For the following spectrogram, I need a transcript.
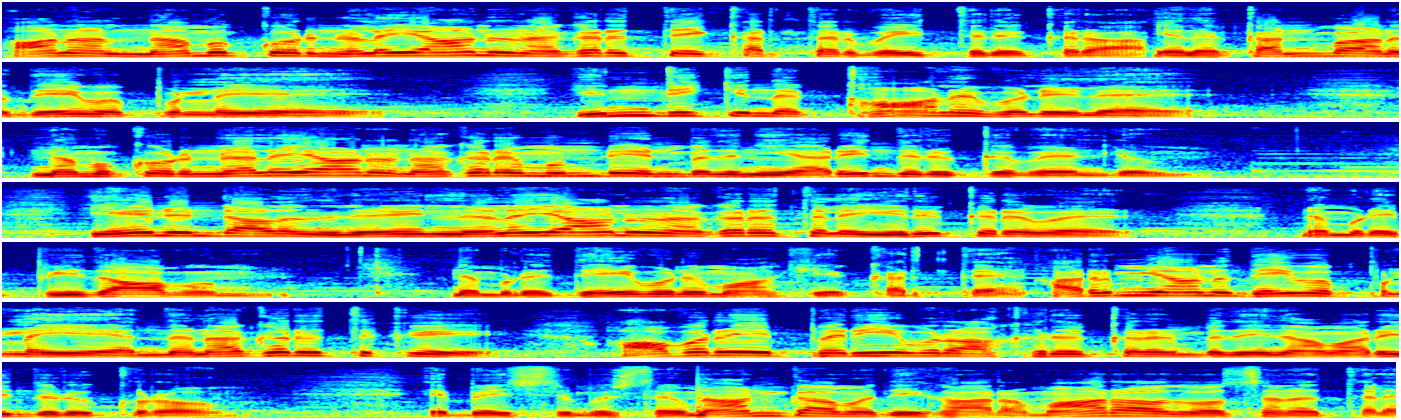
ஆனால் நமக்கு ஒரு நிலையான நகரத்தை கர்த்தர் வைத்திருக்கிறார். என அன்பான தெய்வ பிள்ளையே இன்றைக்கு இந்த கால வெளியில நமக்கு ஒரு நிலையான நகரம் உண்டு என்பதை நீ அறிந்திருக்க வேண்டும். ஏனென்றால் அந்த நிலை- நிலையான நகரத்தில் இருக்கிறவர் நம்முடைய பிதாவும் நம்முடைய தெய்வனுமாகிய கர்த்தர். அருமையான தெய்வ பிள்ளையே அந்த நகரத்துக்கு அவரே பெரியவராக இருக்கிறார் என்பதை நாம் அறிந்திருக்கிறோம். எபேசியர் புஸ்தகம் நான்காம் அதிகாரம் ஆறாவது வசனத்தில்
